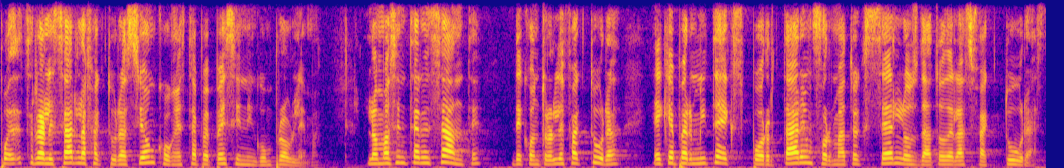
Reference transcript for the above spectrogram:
puedes realizar la facturación con esta app sin ningún problema. Lo más interesante de control de facturas es que permite exportar en formato Excel los datos de las facturas.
